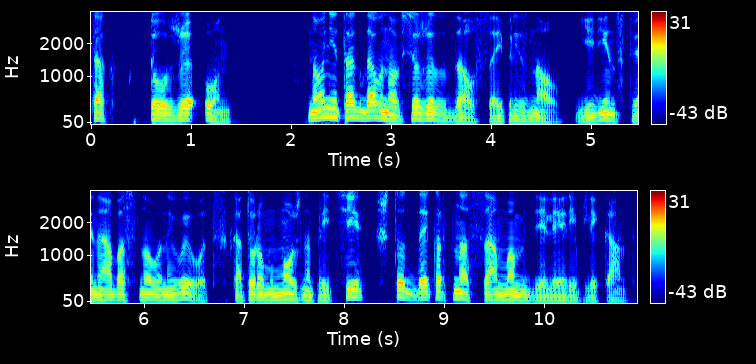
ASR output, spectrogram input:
«Так кто же он?». Но не так давно все же сдался и признал единственный обоснованный вывод, к которому можно прийти, что Декарт на самом деле репликант.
